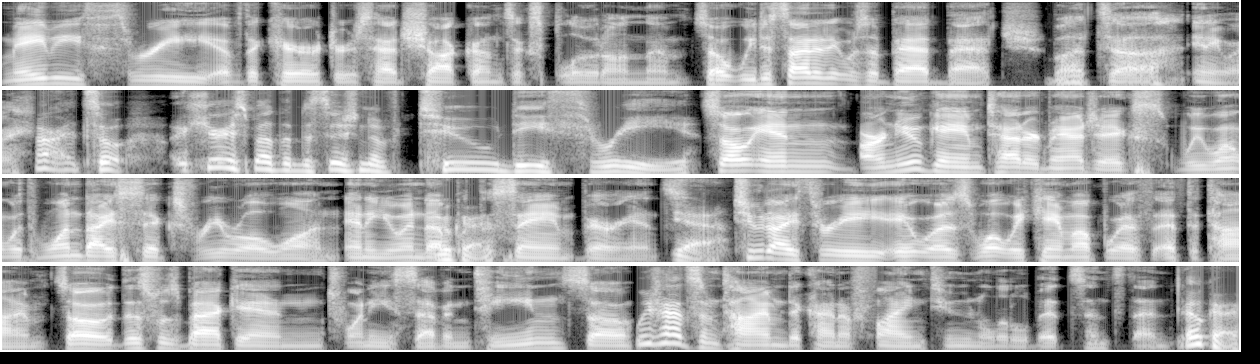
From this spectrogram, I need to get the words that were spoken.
maybe three of the characters had shotguns explode on them. So we decided it was a bad batch. But uh, anyway. All right. So uh, curious about the decision of 2d3. So in our new game, Tattered Magics, we went with one die six, reroll one, and you end up Okay. with the same variance. Yeah. Two die three, it was what we came up with at the time. So this was back in 2017. So we've had some time to kind of fine tune a little bit since then. Okay.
